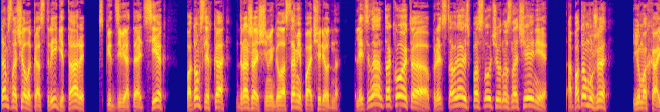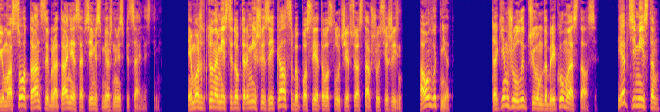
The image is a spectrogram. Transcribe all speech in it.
Там сначала костры, гитары, спит девятый отсек, потом слегка дрожащими голосами поочередно. «Лейтенант такой-то! Представляюсь по случаю назначения!» А потом уже юмаха, юмасо, танцы, братания со всеми смежными специальностями. И может, кто на месте доктора Миши заикался бы после этого случая всю оставшуюся жизнь, а он вот нет. Таким же улыбчивым добряком и остался. И оптимистом,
